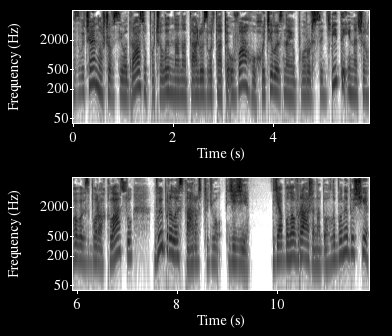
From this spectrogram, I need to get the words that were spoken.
Звичайно, що всі одразу почали на Наталю звертати увагу, хотіли з нею поруч сидіти і на чергових зборах класу вибрали старостою її. Я була вражена до глибини душі,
